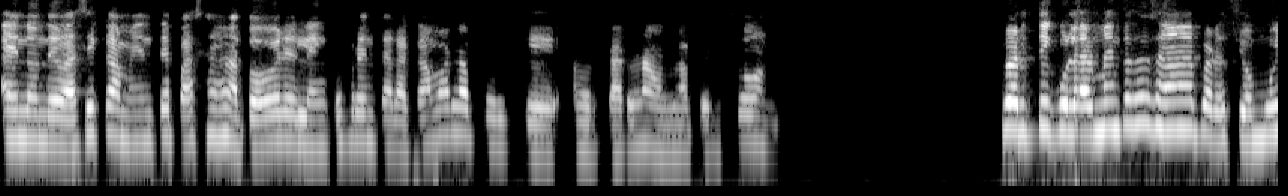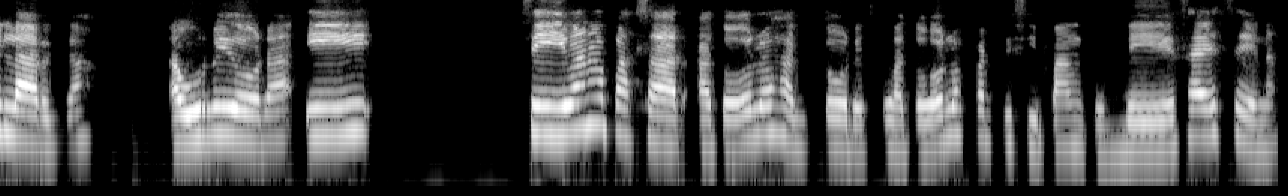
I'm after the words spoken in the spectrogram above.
en donde básicamente pasan a todo el elenco frente a la cámara porque ahorcaron a una persona. Particularmente esa escena me pareció muy larga, aburridora, y si iban a pasar a todos los actores o a todos los participantes de esa escena,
